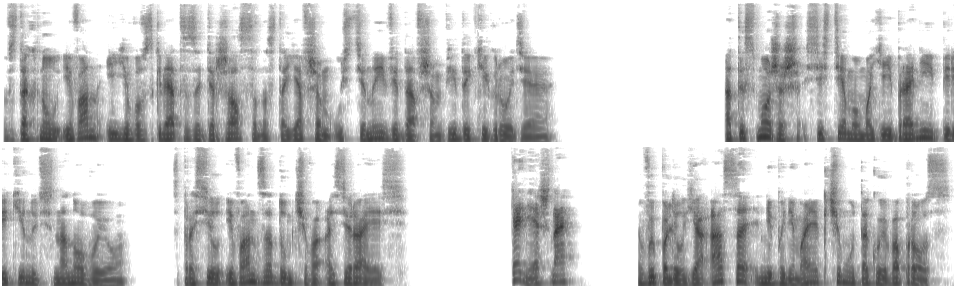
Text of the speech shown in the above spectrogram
Вздохнул Иван, и его взгляд задержался на стоявшем у стены, видавшем виды Кигродия. «А ты сможешь систему моей брони перекинуть на новую?» — спросил Иван, задумчиво озираясь. «Конечно!» — выпалил я аса, не понимая, к чему такой вопрос.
